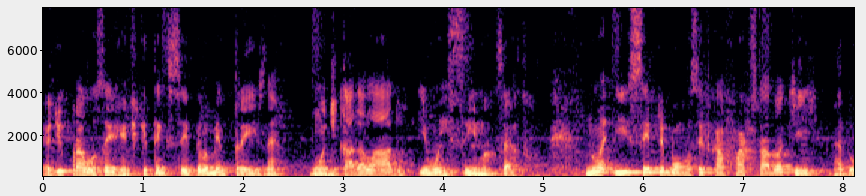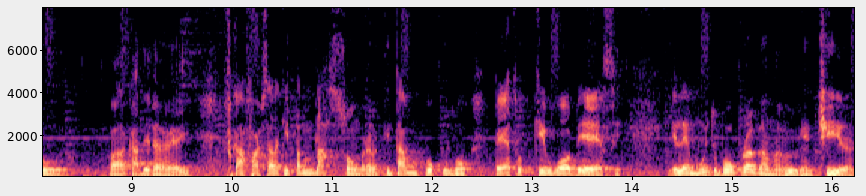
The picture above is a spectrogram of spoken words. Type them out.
Eu digo pra vocês, gente, que tem que ser pelo menos três, né? Uma de cada lado e uma em cima, certo? Não é, e sempre bom você ficar afastado aqui, né, do a cadeira velho, ficar afastado aqui para não dar sombra. Quem tá um pouco longe, perto, porque o OBS, ele é muito bom programa, viu, gente? Tira,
